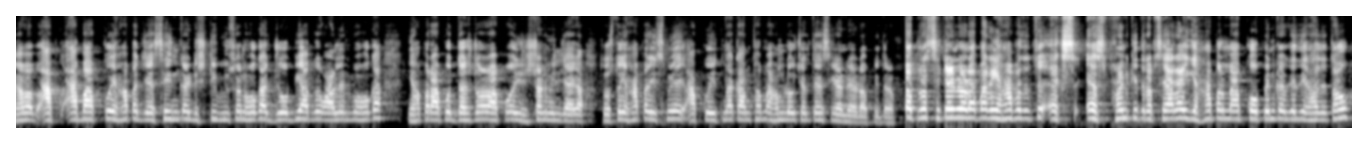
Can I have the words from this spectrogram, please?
यहाँ पर अब आपको यहाँ पर जैसे इनका डिस्ट्रीब्यूशन होगा जो भी आपके वॉलेट में होगा यहाँ पर आपको दस डॉलर आपको इंस्टेंट मिल जाएगा दोस्तों यहाँ पर इसमें आपको इतना काम था हम लोग चलते हैं सेकंड एड की तरफ़ अपना सेकंड एड पर यहाँ पर दोस्तों एक्स एस फंड की तरफ़ से आ रहा है यहाँ पर मैं आपको ओपन करके दिखा देता हूँ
